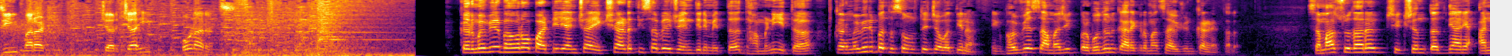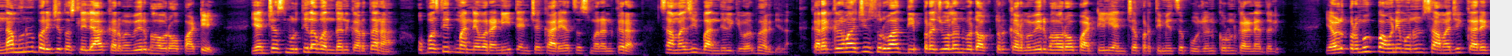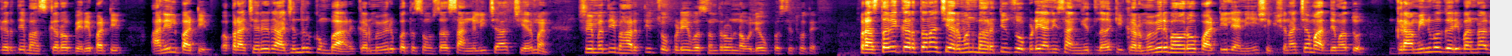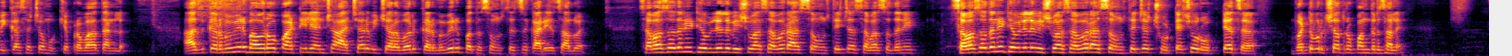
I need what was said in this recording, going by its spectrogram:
Zee Marathi. चर्चाही होणारच. कर्मवीर भाऊराव पाटील यांच्या एकशे अडतीसाव्या जयंतीनिमित्त धामणी इथं कर्मवीर पतसंस्थेच्या वतीनं एक भव्य सामाजिक प्रबोधन कार्यक्रमाचं आयोजन करण्यात आलं. समाजसुधारक शिक्षण तज्ज्ञ आणि अण्णा म्हणून परिचित असलेल्या कर्मवीर भाऊराव पाटील यांच्या स्मृतीला वंदन करताना उपस्थित मान्यवरांनी त्यांच्या कार्याचं स्मरण करत सामाजिक बांधिलकीवर भर दिला. कार्यक्रमाची सुरुवात दीपप्रज्वलन व डॉक्टर कर्मवीर भाऊराव पाटील यांच्या प्रतिमेचं पूजन करून करण्यात आली. यावेळी प्रमुख पाहुणे म्हणून सामाजिक कार्यकर्ते भास्करराव पेरे पाटील अनिल पाटील व प्राचार्य राजेंद्र कुंभार कर्मवीर पतसंस्था सांगलीच्या चेअरमन श्रीमती भारती चोपडे वसंतराव नवले उपस्थित होते. प्रास्ताविक करताना चेअरमन भारती चोपडे यांनी सांगितलं की कर्मवीर भाऊराव पाटील यांनी शिक्षणाच्या माध्यमातून ग्रामीण व गरिबांना विकासाच्या मुख्य प्रवाहात आणलं. आज कर्मवीर भाऊराव पाटील यांच्या आचार विचारावर कर्मवीर पतसंस्थेचं कार्य चालू आहे. सभासदांनी ठेवलेल्या विश्वासावर आज संस्थेच्या सभासदांनी सभासदांनी ठेवलेल्या विश्वासावर आज संस्थेच्या छोट्याशा रोपट्याचं वटवृक्षात रूपांतर झालंय.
